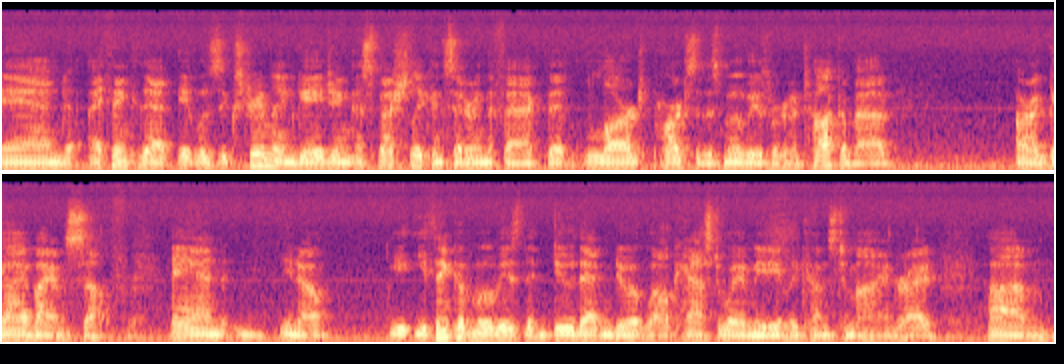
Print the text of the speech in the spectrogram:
and I think that it was extremely engaging, especially considering the fact that large parts of this movie, as we're going to talk about, are a guy by himself. And, you know, you, you think of movies that do that and do it well. Castaway immediately comes to mind, right? Um,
